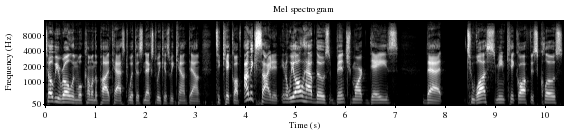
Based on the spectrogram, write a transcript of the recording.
Toby Rowland will come on the podcast with us next week as we count down to kickoff. I'm excited. You know, we all have those benchmark days that to us mean kickoff is close.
